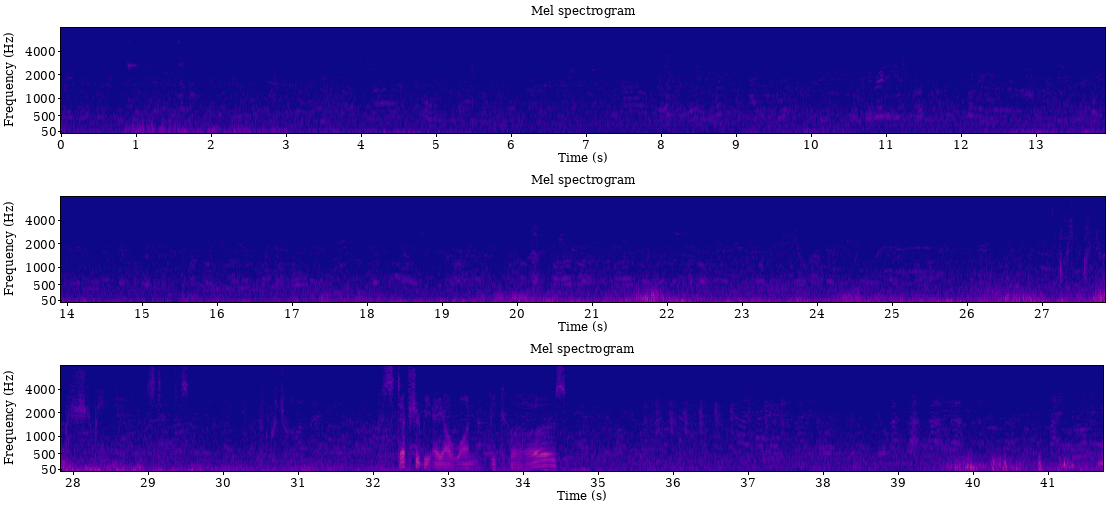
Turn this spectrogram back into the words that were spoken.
I mean, I know, assuming Steph doesn't. but which one? Steph should be AR1 because.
